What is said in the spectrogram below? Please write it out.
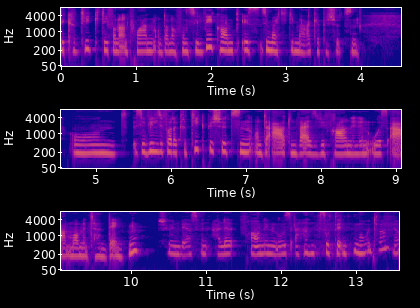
die Kritik, die von Antoine und dann auch von Sylvie kommt, ist, sie möchte die Marke beschützen. Und sie will sie vor der Kritik beschützen und der Art und Weise, wie Frauen in den USA momentan denken. Schön wäre es, wenn alle Frauen in den USA so denken momentan, ja.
